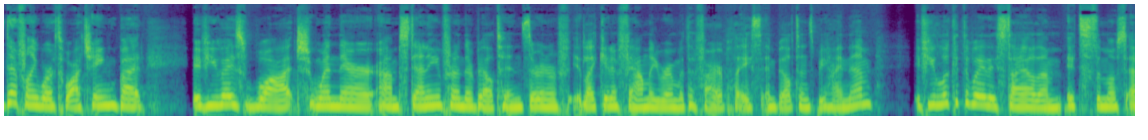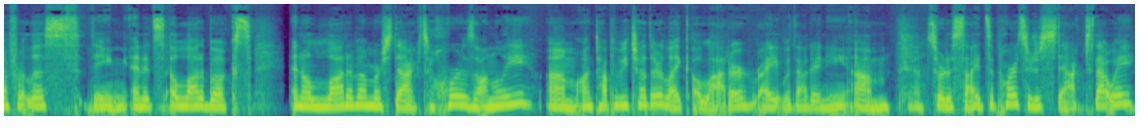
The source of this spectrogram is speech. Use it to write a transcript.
Definitely worth watching. But if you guys watch when they're um, standing in front of their built-ins, they're in a, like in a family room with a fireplace and built-ins behind them. If you look at the way they style them, it's the most effortless thing, and it's a lot of books. And a lot of them are stacked horizontally um, on top of each other, like a ladder, right? Without any um, sort of side supports, they're just stacked that way.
